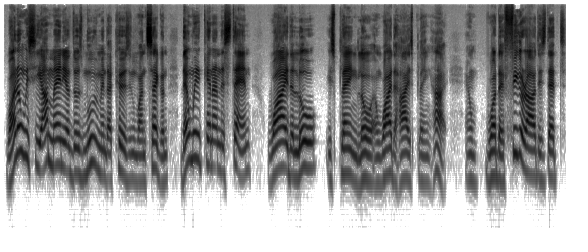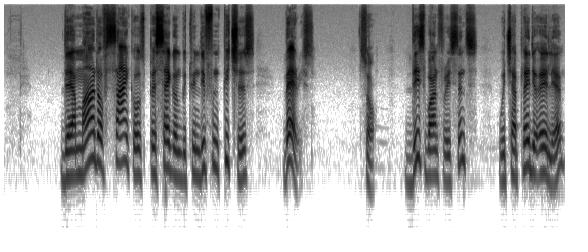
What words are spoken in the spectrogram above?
Why don't we see how many of those movement occurs in one second? Then we can understand why the low is playing low and why the high is playing high. And what they figure out is that the amount of cycles per second between different pitches varies. So this one, for instance, which I played you earlier,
